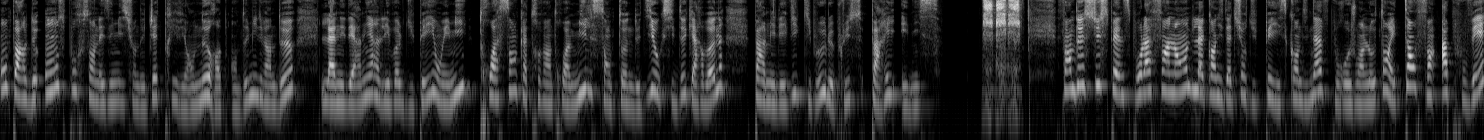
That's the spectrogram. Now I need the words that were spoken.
On parle de 11% des émissions des jets privés en Europe en 2022. L'année dernière, les vols du pays ont émis 383 100 tonnes de dioxyde de carbone. Parmi les villes qui polluent le plus, Paris et Nice. Fin de suspense pour la Finlande, la candidature du pays scandinave pour rejoindre l'OTAN est enfin approuvée.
